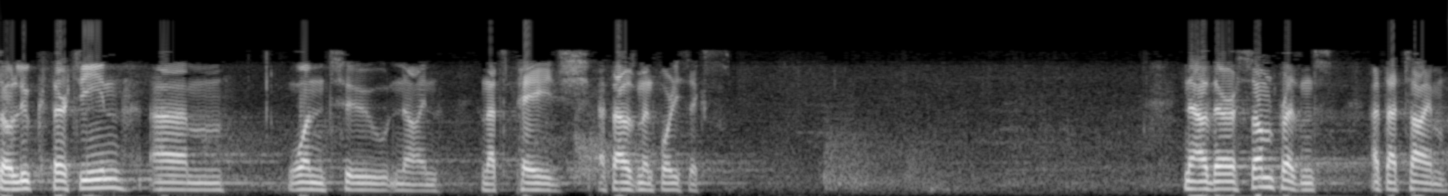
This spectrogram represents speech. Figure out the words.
So Luke 13, um, 1 to 9, and that's page 1046. Now there are some present at that time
